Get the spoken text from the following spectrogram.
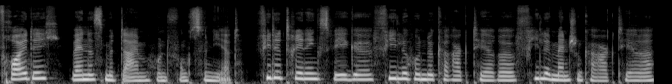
freu dich, wenn es mit deinem Hund funktioniert. Viele Trainingswege, viele Hundecharaktere, viele Menschencharaktere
